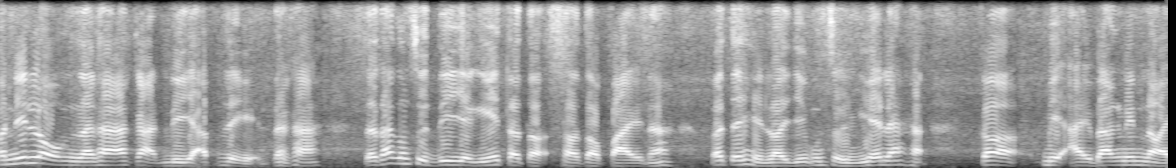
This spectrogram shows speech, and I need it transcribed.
วันนี้ลมนะคะ อากาศดีอัปเดตนะคะ แต่ถ้าคุณสุดดีอย่างนี้ต่อต่อต่อต่อไปนะ ก็จะเห็นรอยยิ้มคุณสุดอย่างนี้แหละค่ะ ก็มีไอบ้างนิดหน่อย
